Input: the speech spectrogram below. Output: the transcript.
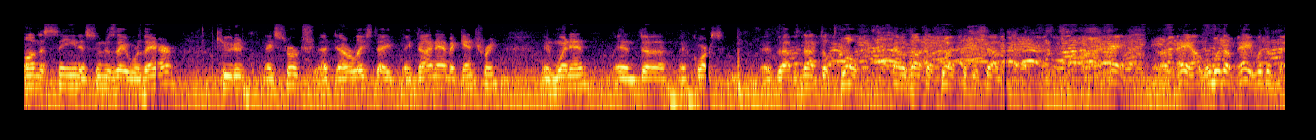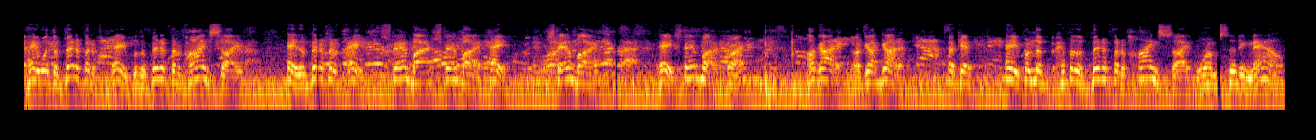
on the scene as soon as they were there. Executed a search, or at least a, a dynamic entry, and went in. And uh, of course, that was not till 12. That was not till 12:57. Hey, uh, hey, with the hey with the hey with the benefit of hey with the benefit of hindsight. Hey, the benefit of hey, stand by, stand by. Hey, stand by. Hey, stand by. Right. I got it. I got, got it. Okay. Hey, from the for the benefit of hindsight, where I'm sitting now,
